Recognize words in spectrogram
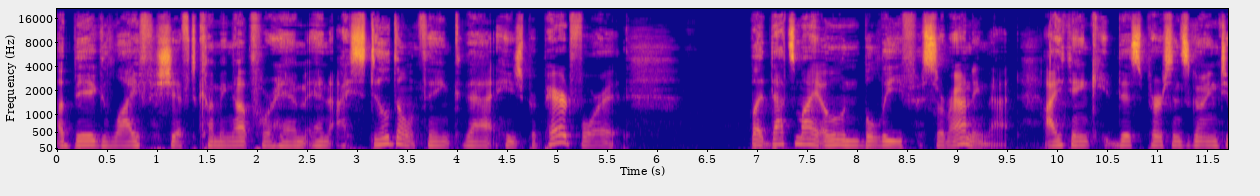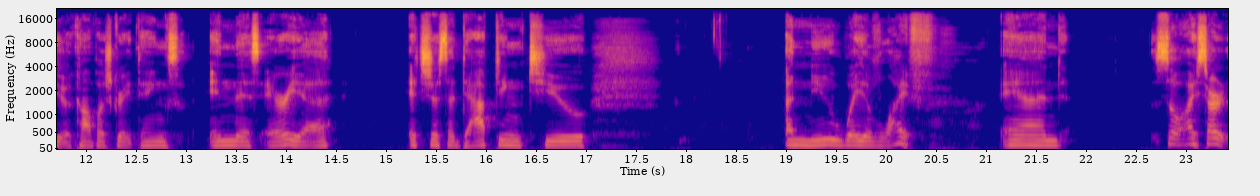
a big life shift coming up for him and I still don't think that he's prepared for it. But that's my own belief surrounding that. I think this person's going to accomplish great things in this area. It's just adapting to a new way of life. And so I start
